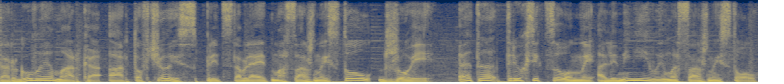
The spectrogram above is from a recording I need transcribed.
Торговая марка Art of Choice представляет массажный стол Joy. Это трехсекционный алюминиевый массажный стол.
